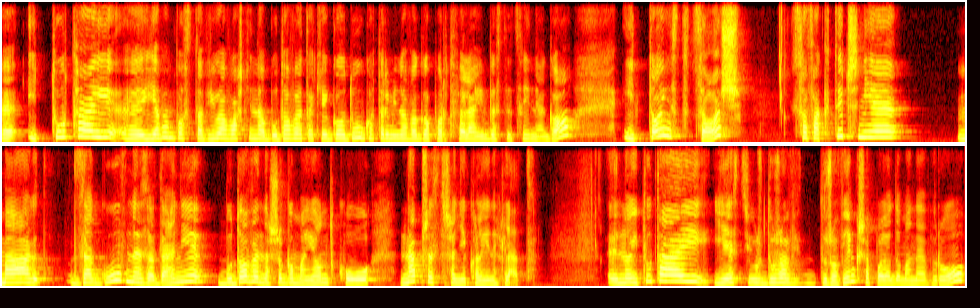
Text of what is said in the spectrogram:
E, I tutaj e, ja bym postawiła właśnie na budowę takiego długoterminowego portfela inwestycyjnego i to jest coś, co faktycznie ma za główne zadanie budowę naszego majątku na przestrzeni kolejnych lat. E, no i tutaj jest już dużo, dużo większe pole do manewru,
